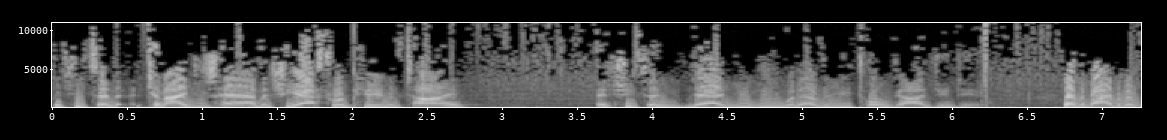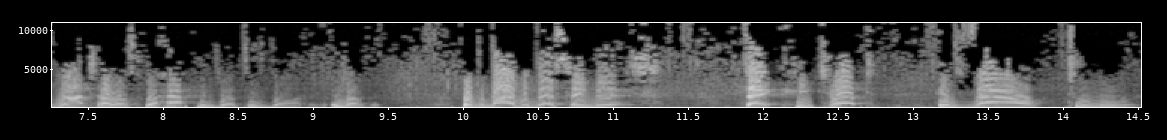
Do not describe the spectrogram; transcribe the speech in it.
And she said, can I just have, and she asked for a period of time. And she said, Dad, you do whatever you told God you do. Now the Bible does not tell us what happened to Jephthah's daughter. It doesn't. But the Bible does say this, that he kept his vow to the Lord.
